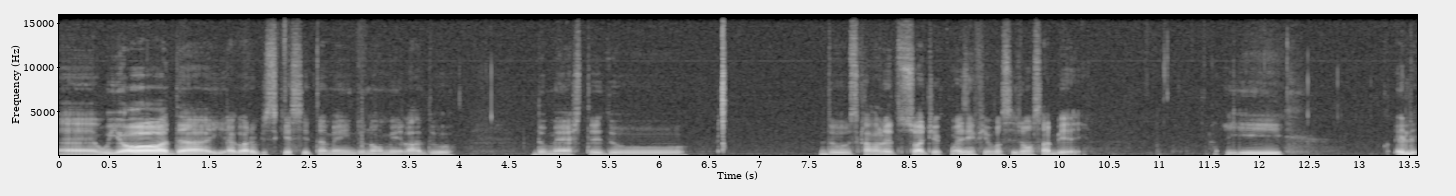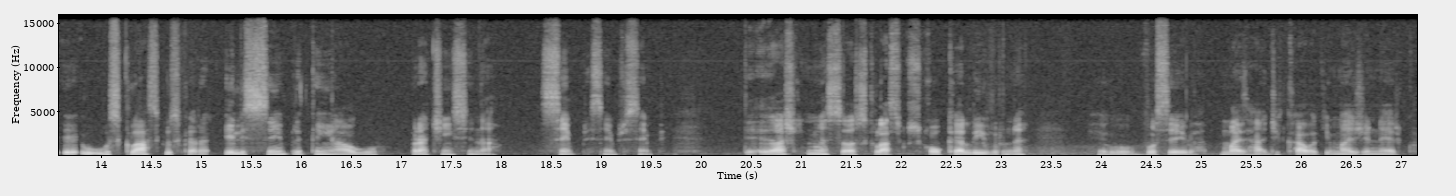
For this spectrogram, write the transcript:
É, o Yoda, e agora eu esqueci também do nome lá do, do mestre do dos Cavaleiros do Zodíaco. Mas enfim, vocês vão saber aí. E ele, os clássicos, cara, eles sempre tem algo para te ensinar. Sempre, sempre, sempre. Eu acho que não é só os clássicos, qualquer livro, né? Eu vou ser mais radical aqui, mais genérico.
